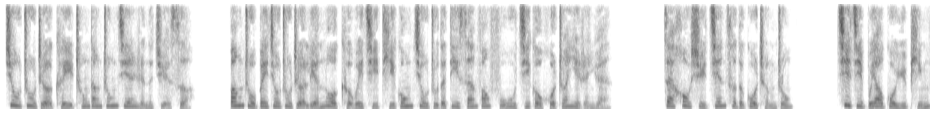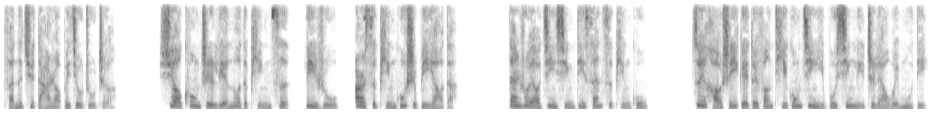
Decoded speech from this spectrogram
救助者可以充当中间人的角色，帮助被救助者联络可为其提供救助的第三方服务机构或专业人员。在后续监测的过程中，切记不要过于频繁的去打扰被救助者。需要控制联络的频次，例如二次评估是必要的，但若要进行第三次评估，最好是以给对方提供进一步心理治疗为目的。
